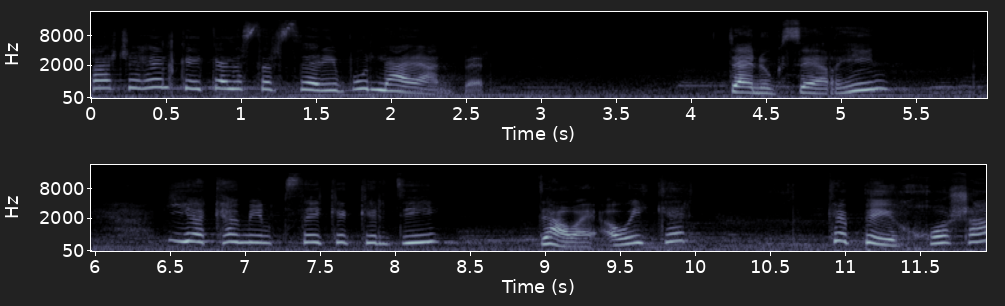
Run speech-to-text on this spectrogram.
پارچە هێلکەی کە لە سەرسەری بوو لایەن برد دەنوک زێڕین یەکەمین قسەی کە کردی داوای ئەوەی کرد کە پێی خۆشە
